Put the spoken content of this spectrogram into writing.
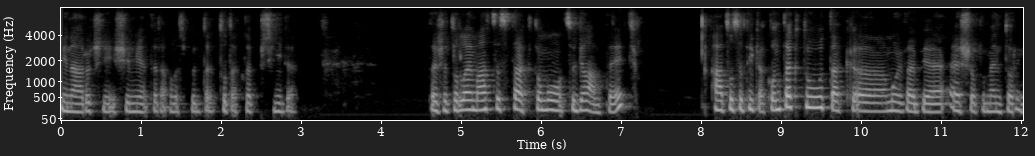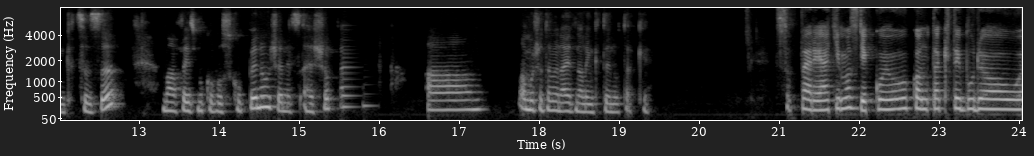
i náročnější. Mně teda alespoň to takhle přijde. Takže tohle je má cesta k tomu, co dělám teď. A co se týká kontaktů, tak uh, můj web je e-shopmentoring.cz, má facebookovou skupinu Ženy s e-shopem a, a můžete mě najít na LinkedInu taky. Super, já ti moc děkuju. Kontakty budou uh,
